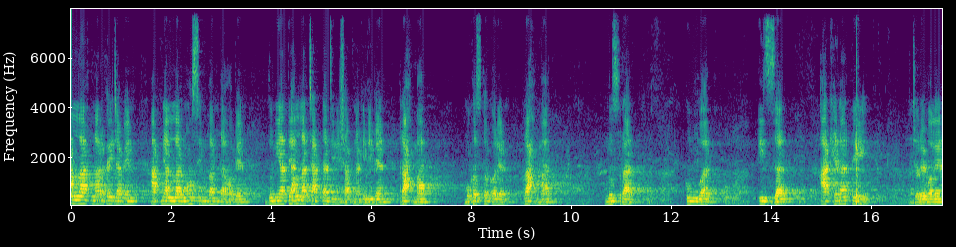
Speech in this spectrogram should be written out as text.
আল্লাহ আপনার হয়ে যাবেন, আপনি আল্লাহর মহসিন বান্দা হবেন, দুনিয়াতে আল্লাহ চারটা জিনিস আপনাকে দিবেন, রাহমাত, মুখস্থ করেন, রাহমাত, নুসরাত কুয়াত ইজ্জত, আখেরাতে জোরে বলেন,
